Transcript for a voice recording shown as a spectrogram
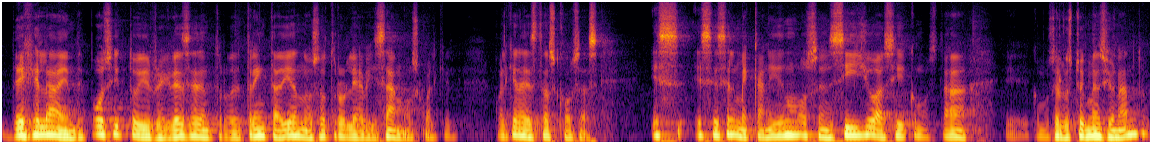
déjela en depósito y regrese dentro de 30 días, nosotros le avisamos, cualquier, cualquiera de estas cosas. Es, ese es el mecanismo sencillo, así como, está, eh, como se lo estoy mencionando.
